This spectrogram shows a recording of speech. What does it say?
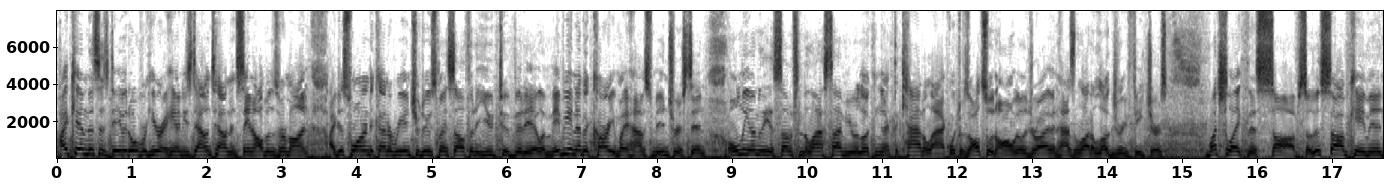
Hi Kim, this is David over here at Handy's Downtown in St. Albans, Vermont. I just wanted to kind of reintroduce myself in a YouTube video and maybe another car you might have some interest in, only under the assumption the last time you were looking at the Cadillac, which was also an all-wheel drive and has a lot of luxury features, much like this Saab. So this Saab came in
